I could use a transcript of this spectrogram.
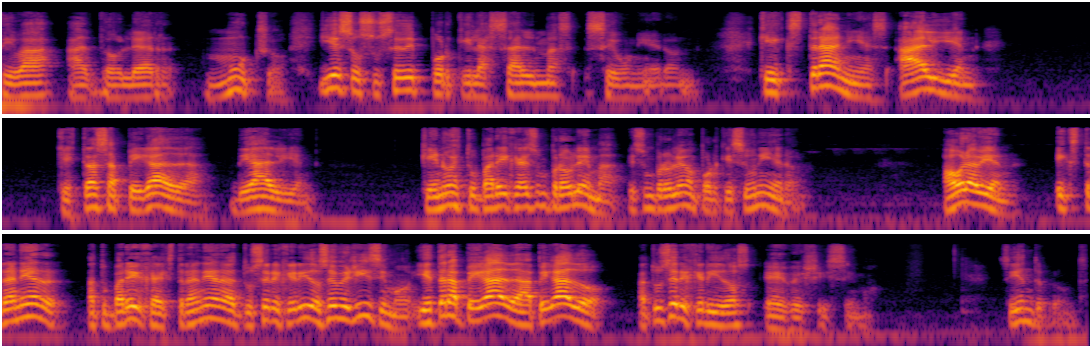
te va a doler mucho. Y eso sucede porque las almas se unieron. Que extrañes a alguien que estás apegada de alguien que no es tu pareja es un problema. Es un problema porque se unieron. Ahora bien, extrañar a tu pareja, extrañar a tus seres queridos es bellísimo. Y estar apegada, apegado a tus seres queridos es bellísimo. Siguiente pregunta.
